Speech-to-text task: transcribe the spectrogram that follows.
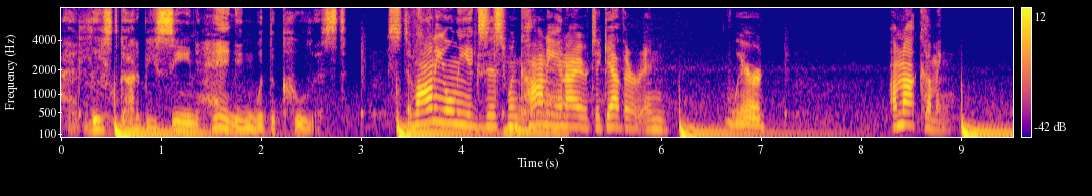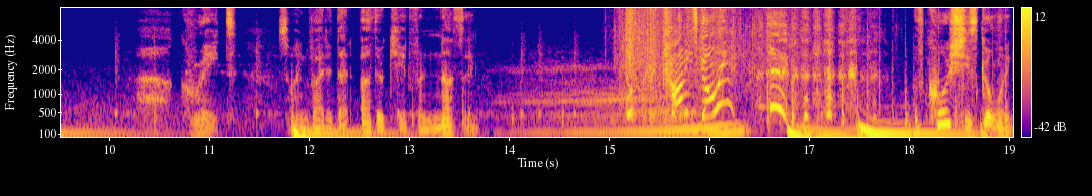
I at least gotta be seen hanging with the coolest. Stevonnie only exists when Connie and I are together, and we're... I'm not coming. Great. So I invited that other kid for nothing. Connie's going? of course she's going.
